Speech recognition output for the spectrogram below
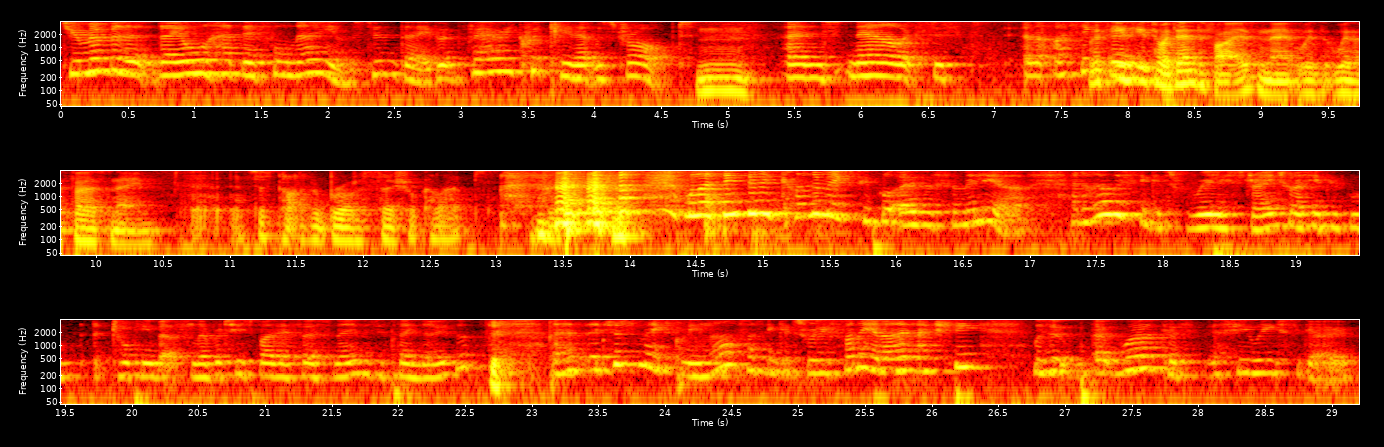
do you remember that they all had their full names, didn't they? But very quickly that was dropped, Mm. and now it's just. And I think It's that- easier to identify, isn't it, with with a first name? Uh, it's just part of a broader social collapse. Well, I think that it kind of makes people over familiar. And I always think it's really strange when I hear people talking about celebrities by their first name as if they know them. Yeah. And it just makes me laugh. I think it's really funny. And I actually was at, at work a few weeks ago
